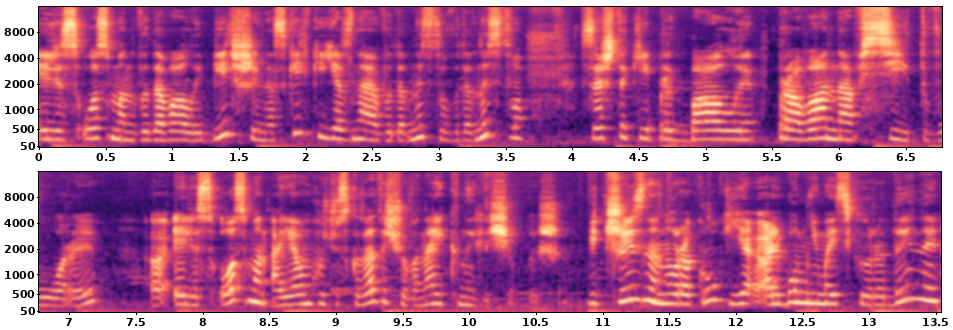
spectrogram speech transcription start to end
Еліс Осман видавали більше. І наскільки я знаю, видавництво видавництво все ж таки придбали права на всі твори. Еліс Осман, а я вам хочу сказати, що вона і книги ще пише. Вітчизна Нора Крук, альбом німецької родини.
